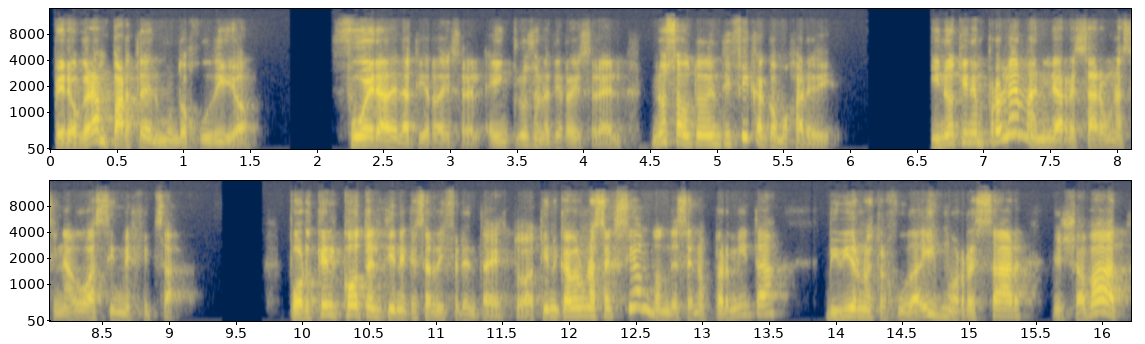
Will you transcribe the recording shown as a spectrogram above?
pero gran parte del mundo judío, fuera de la tierra de Israel, e incluso en la tierra de Israel, no se autoidentifica como jaredí. Y no tienen problema en ir a rezar a una sinagoga sin mejizá. ¿Por qué el cótel tiene que ser diferente a esto? Tiene que haber una sección donde se nos permita vivir nuestro judaísmo, rezar en Shabbat,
